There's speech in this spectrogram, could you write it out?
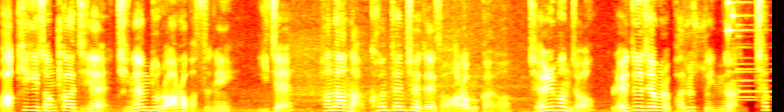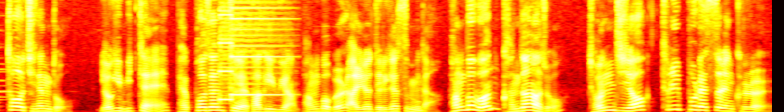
막히기 전까지의 진행도를 알아봤으니 이제 하나하나 컨텐츠에 대해서 알아볼까요? 제일 먼저 레드젬을 받을 수 있는 챕터 진행도. 여기 밑에 100%에 가기 위한 방법을 알려드리겠습니다. 방법은 간단하죠 전 지역 트리플 S 랭크를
